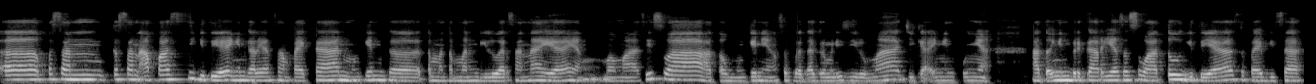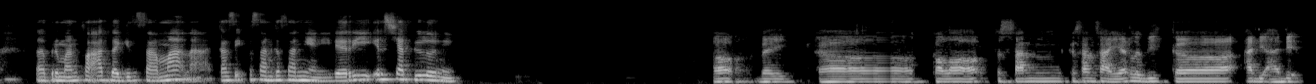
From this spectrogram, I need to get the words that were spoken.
Uh, pesan kesan apa sih gitu ya yang ingin kalian sampaikan mungkin ke teman-teman di luar sana ya yang mahasiswa atau mungkin yang sobat agronomis di rumah jika ingin punya atau ingin berkarya sesuatu gitu ya supaya bisa uh, bermanfaat bagi sesama. Nah, kasih pesan-kesannya nih dari Irsyad dulu nih. Oh, baik. Uh, kalau pesan kesan saya lebih ke adik-adik,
